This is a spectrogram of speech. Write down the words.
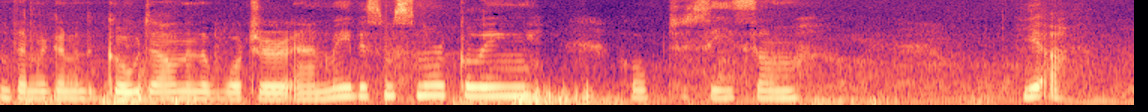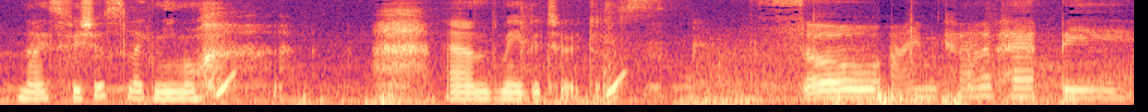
And then we're gonna go down in the water and maybe some snorkeling. Hope to see some, yeah, nice fishes like Nemo. and maybe turtles. So I'm kind of happy.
